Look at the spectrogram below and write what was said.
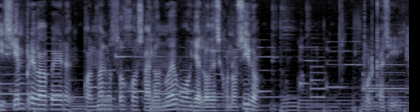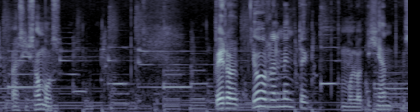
Y siempre va a ver con malos ojos a lo nuevo y a lo desconocido. Porque así, así somos. Pero yo realmente, como lo dije antes,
